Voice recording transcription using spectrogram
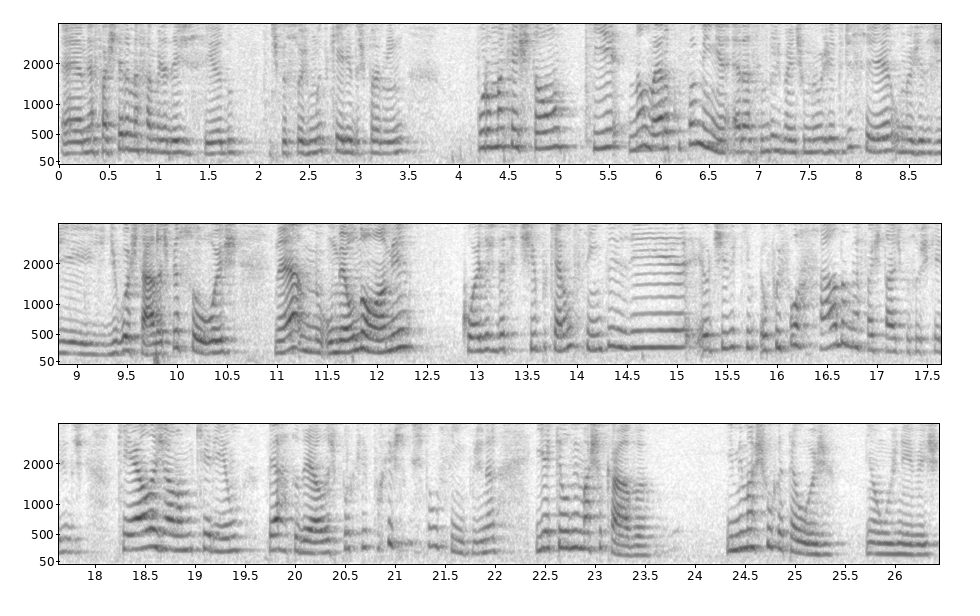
É, me afastei da minha família desde cedo, de pessoas muito queridas para mim, por uma questão que não era culpa minha, era simplesmente o meu jeito de ser, o meu jeito de, de gostar das pessoas, né? O meu nome, coisas desse tipo que eram simples e eu tive que eu fui forçado a me afastar de pessoas queridas que elas já não me queriam perto delas porque por questões tão simples, né? E aquilo me machucava. E me machuca até hoje em alguns níveis.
